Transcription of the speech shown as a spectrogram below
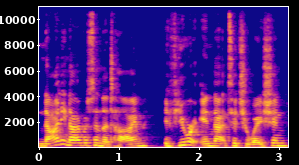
ninety nine percent of the time, if you were in that situation,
